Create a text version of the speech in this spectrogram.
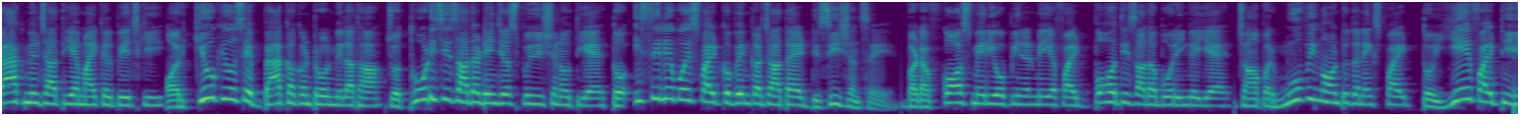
बैक मिल जाती है माइकल पेज की और क्योंकि उसे बैक का कंट्रोल मिला था, जो थोड़ी सी ज़्यादा डेंजरस पोजीशन होती है तो इसीलिए वो इस फाइट को विन कर जाता है डिसीज़न से। बट ऑफ़ कोर्स मेरी ओपिनियन में ये फाइट बहुत ही ज़्यादा बोरिंग गई है, जहाँ पर moving on to the next fight तो ये फाइट थी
